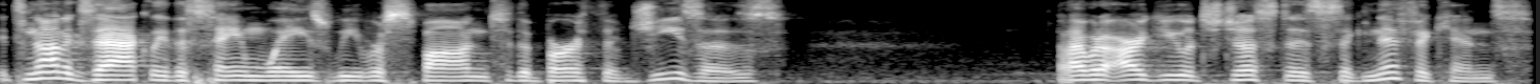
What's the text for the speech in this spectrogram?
it's not exactly the same ways we respond to the birth of Jesus, but I would argue it's just as significant.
